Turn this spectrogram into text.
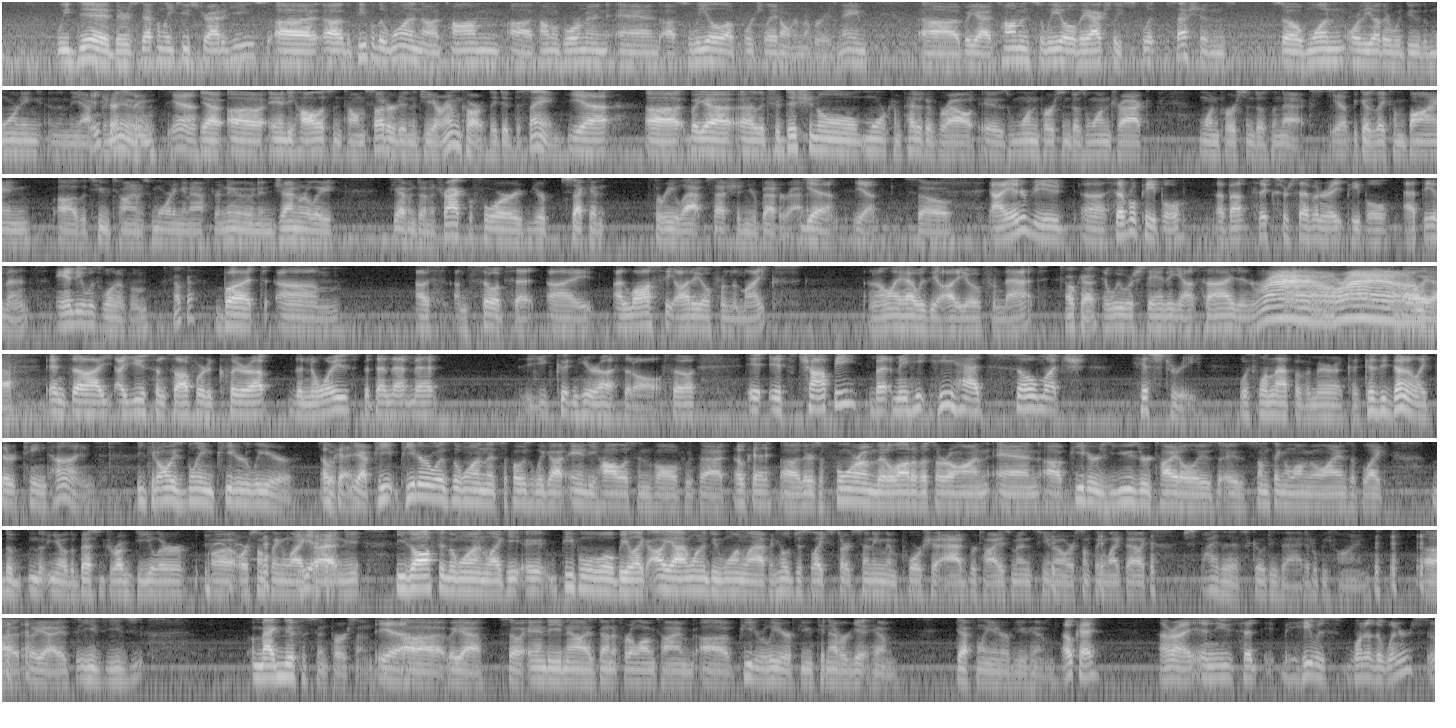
We did. There's definitely two strategies. Uh, uh, the people that won, uh, Tom uh, Tom O'Gorman and uh, Salil. Unfortunately, I don't remember his name. Uh, but yeah, Tom and Salil, they actually split sessions. So one or the other would do the morning and then the afternoon. Interesting. Yeah. Yeah. Uh, Andy Hollis and Tom Suddard in the GRM car. They did the same. Yeah. Uh, but yeah, uh, the traditional, more competitive route is one person does one track, one person does the next. Yep. Because they combine uh, the two times, morning and afternoon, and generally, if you haven't done a track before, your second three lap session, you're better at it. Yeah. Yeah. So, I interviewed uh, several people, about six or seven or eight people at the events. Andy was one of them. okay. but um, I was I'm so upset. I I lost the audio from the mics, and all I had was the audio from that. Okay. And we were standing outside and round round. Oh, yeah. And so I, I used some software to clear up the noise, but then that meant you couldn't hear us at all. So it, it's choppy, but I mean he he had so much history with One Lap of America because he'd done it like 13 times. You can always blame Peter Lear So, Okay. Yeah, Pe- Peter was the one that supposedly got Andy Hollis involved with that. Okay. Uh, there's a forum that a lot of us are on, and uh, Peter's user title is is something along the lines of like the, the you know the best drug dealer uh, or something like Yeah. that. And he he's often the one like he people will be like, oh yeah, I want to do one lap, and he'll just like start sending them Porsche advertisements, you know, or something like that. Like, just buy this, go do that, it'll be fine. Uh, so yeah, it's he's he's a magnificent person. Yeah. Uh, but yeah, so Andy now has done it for a long time. Uh, Peter Lear, if you can ever get him, definitely interview him. Okay. All right. And you said he was one of the winners?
